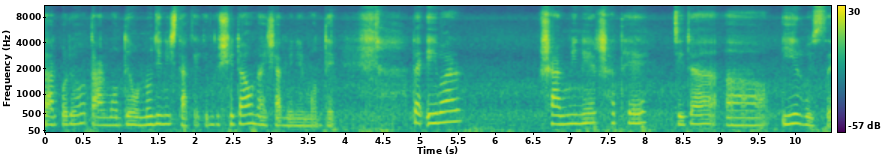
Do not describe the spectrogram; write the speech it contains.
তারপরেও তার মধ্যে অন্য জিনিস থাকে, কিন্তু সেটাও নাই শারমিনের মধ্যে। তা এবার শারমিনের সাথে যেটা ইয়ের হয়েছে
